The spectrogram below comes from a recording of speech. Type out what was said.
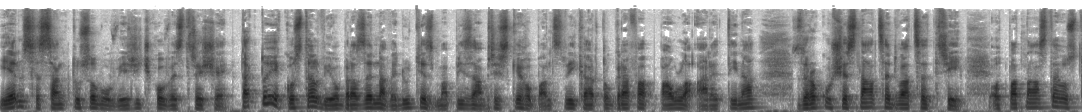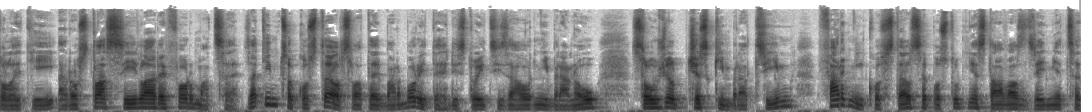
jen se sanktusovou věžičkou ve střeše. Takto je kostel vyobrazen na vedutě z mapy zábřežského panství kartografa Paula Aretina z roku 1623. Od 15. století rostla síla reformace. Zatímco kostel svaté Barbory, tehdy stojící za horní branou, sloužil českým bratřím, farní kostel se postupně stával zřejmě centrem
